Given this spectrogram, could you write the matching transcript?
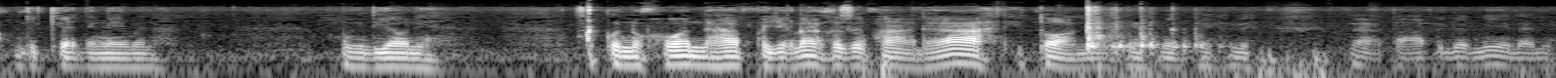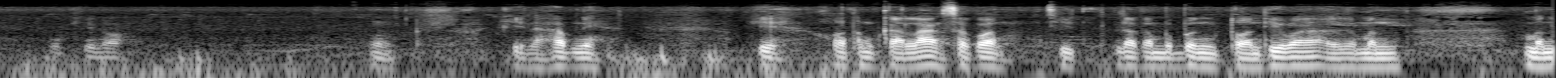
ผมจะแกะยังไงมันนะมือเดียวเนี่ย สกลนครนะครับไปจากล่างเครื่อสภาเด้อที่ต่อนี่นี่นี่นี่หน้าตาเป็นแบบนี้นะนี่โอเคเนาะโอเคนะครับนี่โอเคขอทำการล่างซะก่อนจิตแล้วก็มาเบิ่งตอนที่ว่าเออมันมัน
